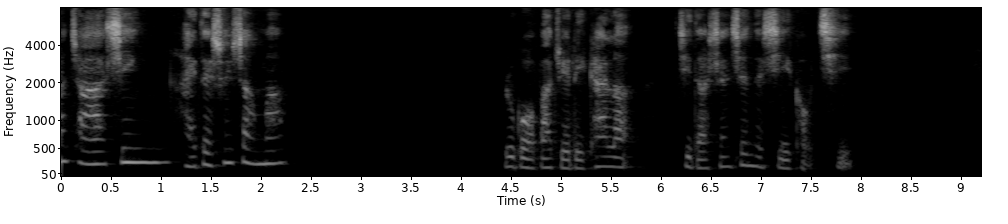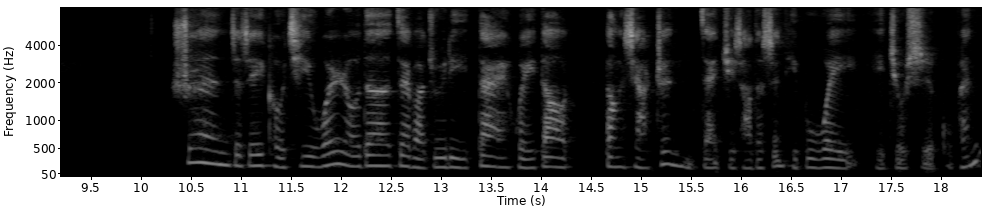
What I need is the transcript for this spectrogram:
观察心还在身上吗？如果发觉离开了，记得深深的吸一口气，顺着这一口气，温柔的再把注意力带回到当下正在觉察的身体部位，也就是骨盆。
